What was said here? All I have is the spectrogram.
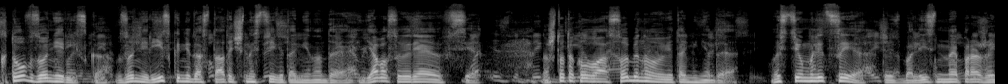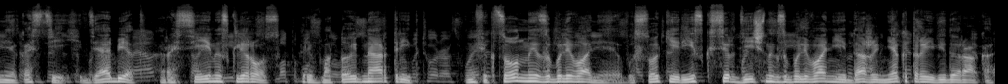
Кто в зоне риска? В зоне риска недостаточности витамина D. Я вас уверяю, все. Но что такого особенного в витамине D? Остеомалиция, то есть болезненное поражение костей, диабет, рассеянный склероз, ревматоидный артрит, инфекционные заболевания, высокий риск сердечных заболеваний и даже некоторые виды рака.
